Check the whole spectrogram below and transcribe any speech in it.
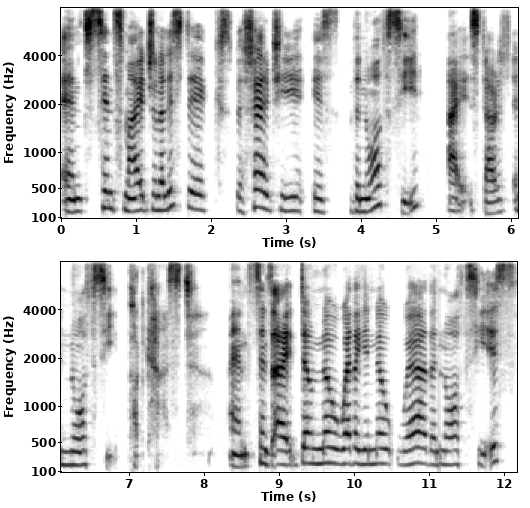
And since my journalistic specialty is the North Sea, I started a North Sea podcast. And since I don't know whether you know where the North Sea is,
